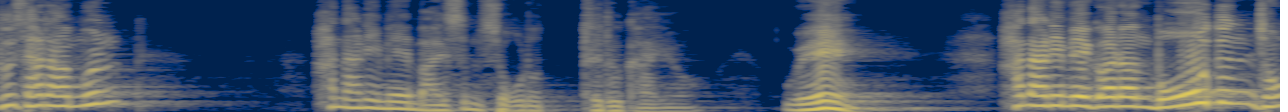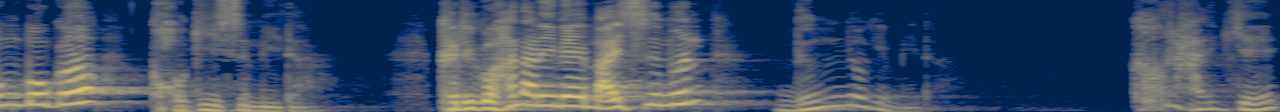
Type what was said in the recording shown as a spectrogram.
그 사람은 하나님의 말씀 속으로 들어가요. 왜? 하나님에 관한 모든 정보가 거기 있습니다. 그리고 하나님의 말씀은 능력입니다. 그걸 알기에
